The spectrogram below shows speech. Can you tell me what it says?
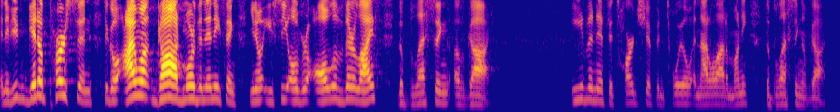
And if you can get a person to go, I want God more than anything, you know what you see over all of their life? The blessing of God. Even if it's hardship and toil and not a lot of money, the blessing of God.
